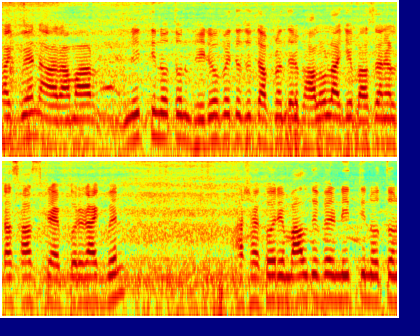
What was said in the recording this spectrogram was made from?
থাকবেন। আর আমার নিত্য নতুন ভিডিও পেতে যদি আপনাদের ভালো লাগে, বা চ্যানেলটা সাবস্ক্রাইব করে রাখবেন। আশা করি মালদ্বীপের নিত্য নতুন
